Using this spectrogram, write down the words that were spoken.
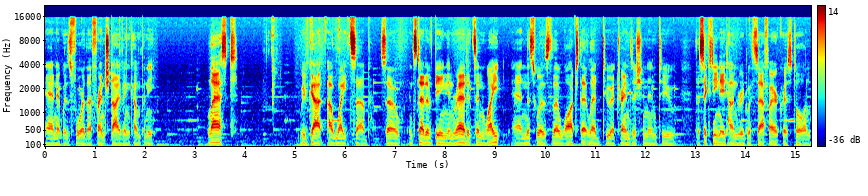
and it was for the French diving company. Last, we've got a white sub. So instead of being in red, it's in white. And this was the watch that led to a transition into the 16800 with sapphire crystal and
